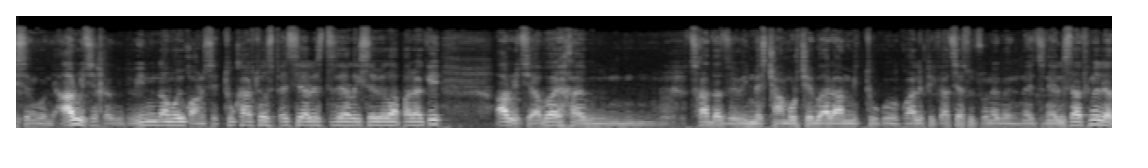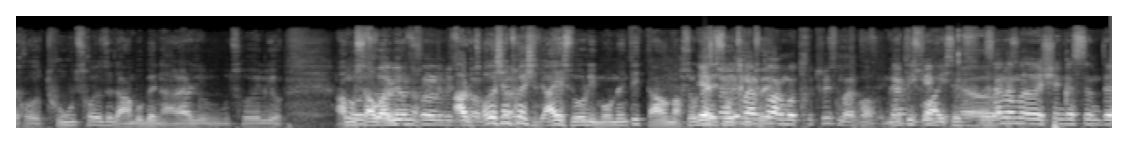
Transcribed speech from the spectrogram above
ესე მგონი, არ ვიცი ხა ვინ უნდა მოიყვანოს თუ ქართულ სპეციალისტზე ისევე ლაპარაკი არ ვიცი, აბა ეხა ცხადაძე ვინმეს ჩამორჩება რამით თუ კვალიფიკაციას უწუნებენ ძნელი სათქმელია, ხოლო თუ უცხოელზე და ამბობენ არ არის უცხოელიო ამოსავალიო. არ ვიცი, ყოველ შემთხვევაში აი ეს ორი მომენტი დაამახსოვრდა ეს 4 თვე. ეს მარტო ამ 4 თვის მარტო. ხო, მეტი სხვა ისეთ სანამ შენ გასამდე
